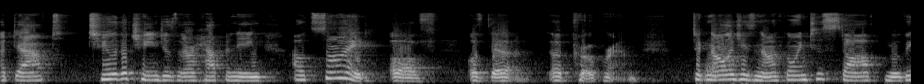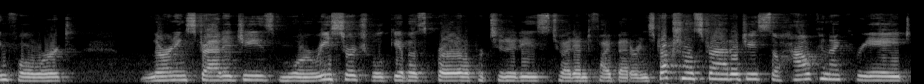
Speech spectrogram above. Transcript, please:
adapt to the changes that are happening outside of, of the uh, program. Technology is not going to stop moving forward. Learning strategies, more research will give us further opportunities to identify better instructional strategies. So how can I create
